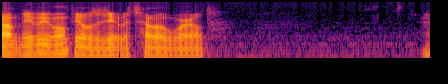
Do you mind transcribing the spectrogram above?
Well, maybe we won't be able to do it with Hello World. Uh,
